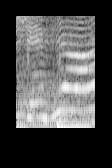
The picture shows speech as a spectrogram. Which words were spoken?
j'aime.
